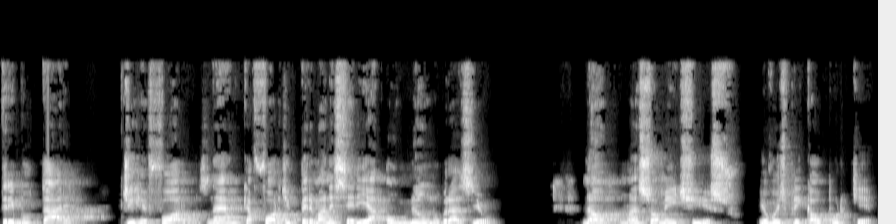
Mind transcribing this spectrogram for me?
tributária? de reformas, né? Que a Ford permaneceria ou não no Brasil. Não, não é somente isso. Eu vou explicar o porquê.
